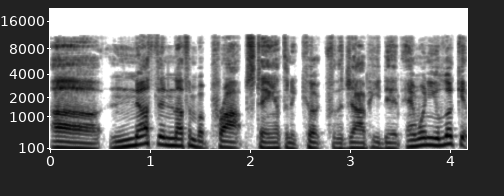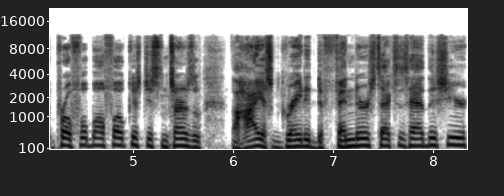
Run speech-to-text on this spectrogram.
uh, nothing, nothing but props to Anthony Cook for the job he did. And when you look at Pro Football Focus, just in terms of the highest graded defenders Texas had this year,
